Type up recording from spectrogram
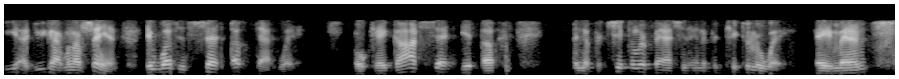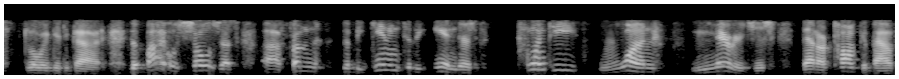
yeah, you got what I'm saying. It wasn't set up that way. Okay, God set it up in a particular fashion, in a particular way. Amen. Glory be to God. The Bible shows us uh, from the beginning to the end, there's 21 marriages that are talked about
